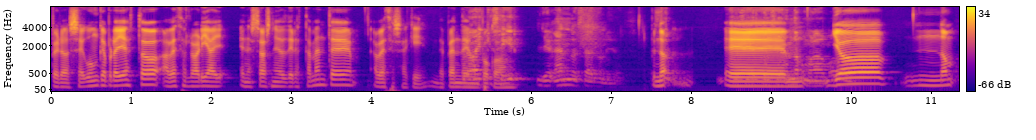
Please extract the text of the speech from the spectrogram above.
Pero según qué proyecto, a veces lo haría en Estados Unidos directamente, a veces aquí. Depende Pero un hay poco. que seguir llegando a Estados Unidos. No, ¿Estás eh, yo no,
